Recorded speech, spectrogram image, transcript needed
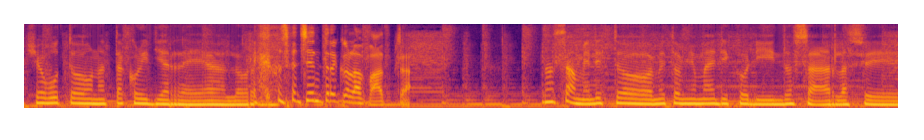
ci ho avuto un attacco di diarrea, allora. Cosa c'entra con la faccia? Non so, mi ha detto, detto il mio medico di indossarla se...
